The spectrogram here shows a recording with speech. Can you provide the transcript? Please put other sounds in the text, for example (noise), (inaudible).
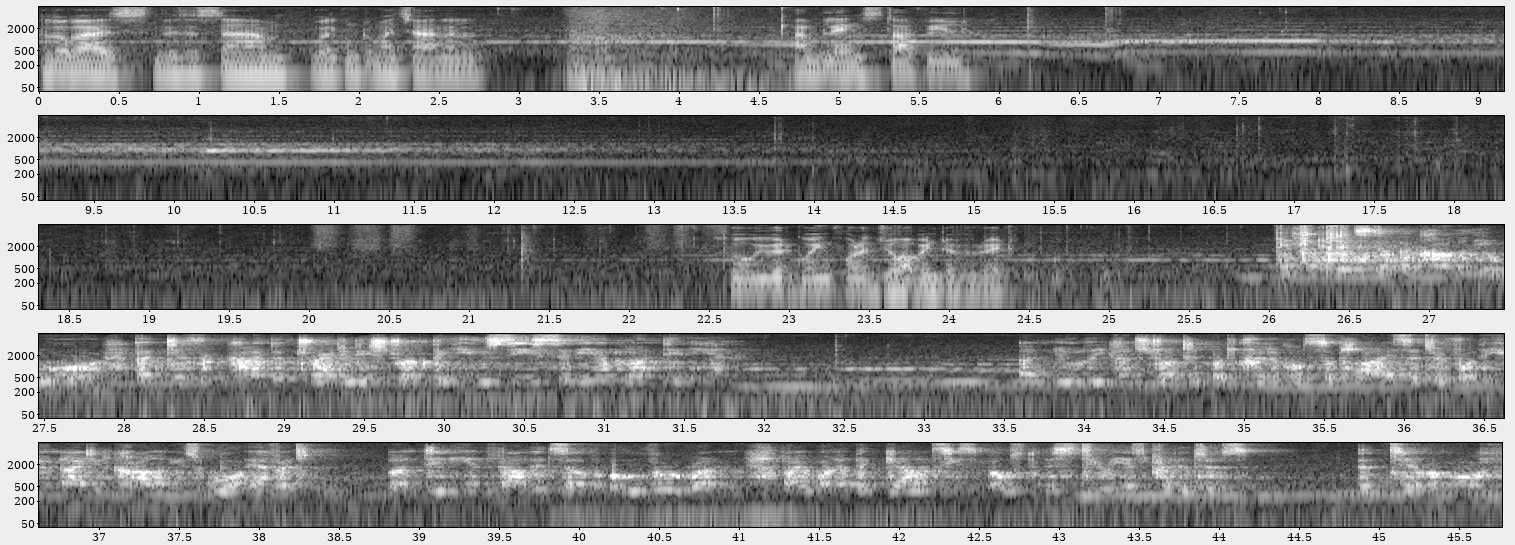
Hello guys, this is Sam. Welcome to my channel. I'm playing Starfield. So we were going for a job interview, right? Tragedy struck the UC city of Londinion. A newly constructed but critical supply center for the United Colonies war effort, Londinion found itself overrun by one of the galaxy's most mysterious predators, the Terrormorph.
